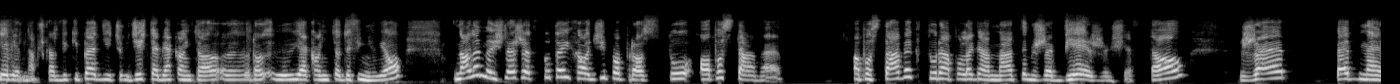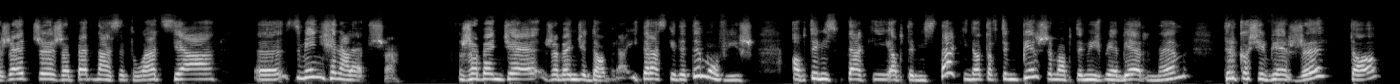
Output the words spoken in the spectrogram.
nie wiem, na przykład w Wikipedii, czy gdzieś tam, jak oni to, e, jak oni to definiują. No ale myślę, że tutaj chodzi po prostu o postawę. O postawę, która polega na tym, że wierzy się w to, że pewne rzeczy, że pewna sytuacja y, zmieni się na lepsze że będzie, że będzie dobra. I teraz, kiedy ty mówisz optymizm taki, optymizm taki, no to w tym pierwszym optymizmie biernym tylko się wierzy to,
